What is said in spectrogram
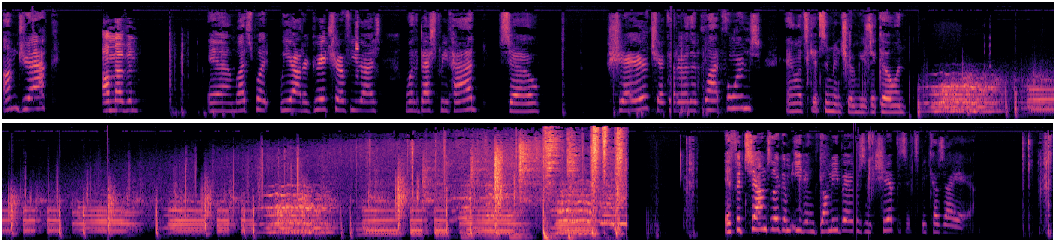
I'm Jack, I'm Evan. and let's put. We got a great show for you guys. One of the best we've had. So, share, check out our other platforms, and let's get some intro music going. If it sounds like I'm eating gummy bears and chips, it's because I am.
